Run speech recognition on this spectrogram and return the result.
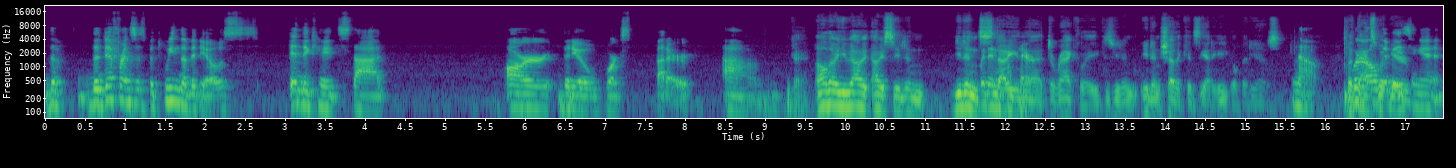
the the differences between the videos indicates that our video works better. Um, Okay, although you obviously didn't you didn't study that directly because you didn't you didn't show the kids the Eddie Eagle videos. no, But we're that's only basing it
